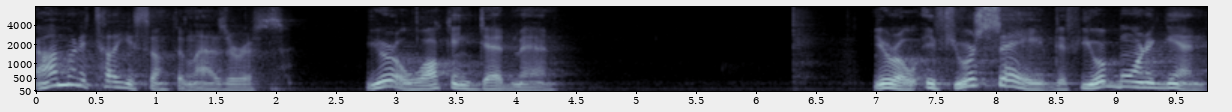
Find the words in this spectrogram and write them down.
Now I'm going to tell you something, Lazarus. You're a walking dead man. You're a, if you're saved, if you're born again,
